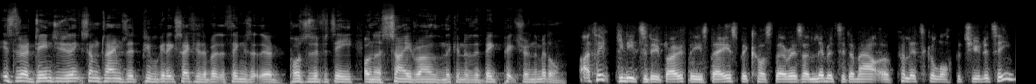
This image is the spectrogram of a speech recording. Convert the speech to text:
is there a danger, do you think, sometimes that people get excited about the things that they're positivity on the side rather than the kind of the big picture in the middle? I think you need to do both these days because there is a limited amount of political opportunity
